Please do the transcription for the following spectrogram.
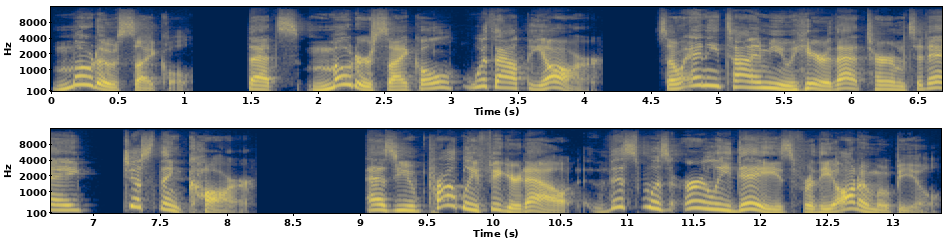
motocycle. That's motorcycle without the R. So anytime you hear that term today, just think car. As you probably figured out, this was early days for the automobile.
